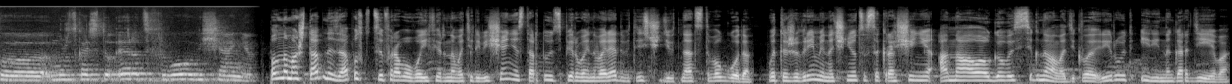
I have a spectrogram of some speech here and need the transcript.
э, можно сказать, что эра цифрового вещания. Полномасштабный запуск цифрового эфирного телевещания стартует с 1 января 2019 года. В это же время начнется сокращение аналогового сигнала, декларирует Ирина Гордеева.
